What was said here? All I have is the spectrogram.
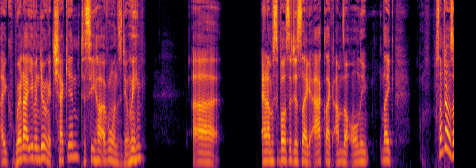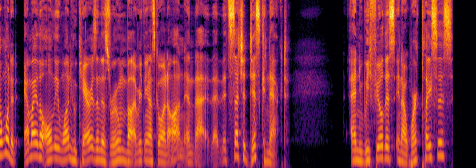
like we're not even doing a check in to see how everyone's doing. Uh, and I'm supposed to just like act like I'm the only like sometimes I wondered, am I the only one who cares in this room about everything that's going on? And that, that it's such a disconnect. And we feel this in our workplaces.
